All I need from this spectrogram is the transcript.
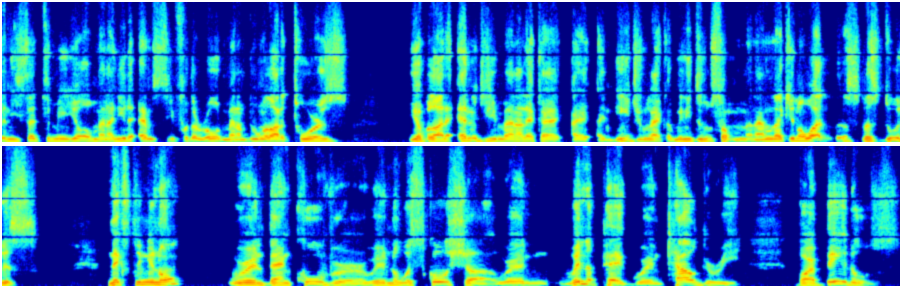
and he said to me, "Yo, man, I need an MC for the road, man. I'm doing a lot of tours. You have a lot of energy, man. I like, I, I, I need you. Like, we need to do something, man." I'm like, you know what? Let's let's do this. Next thing you know, we're in Vancouver, we're in Nova Scotia, we're in Winnipeg, we're in Calgary, Barbados,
